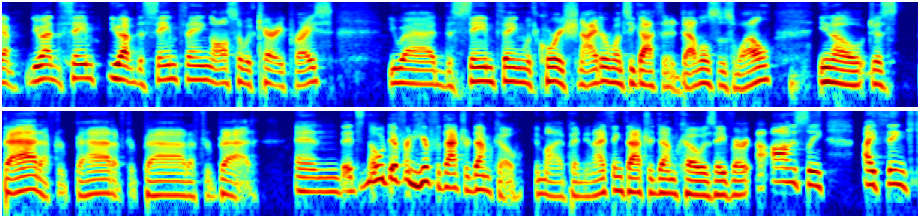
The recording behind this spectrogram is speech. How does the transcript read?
Yeah, you had the same. You have the same thing also with Carey Price. You had the same thing with Cory Schneider once he got to the Devils as well. You know, just bad after bad after bad after bad. And it's no different here for Thatcher Demko, in my opinion. I think Thatcher Demko is a very honestly, I think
